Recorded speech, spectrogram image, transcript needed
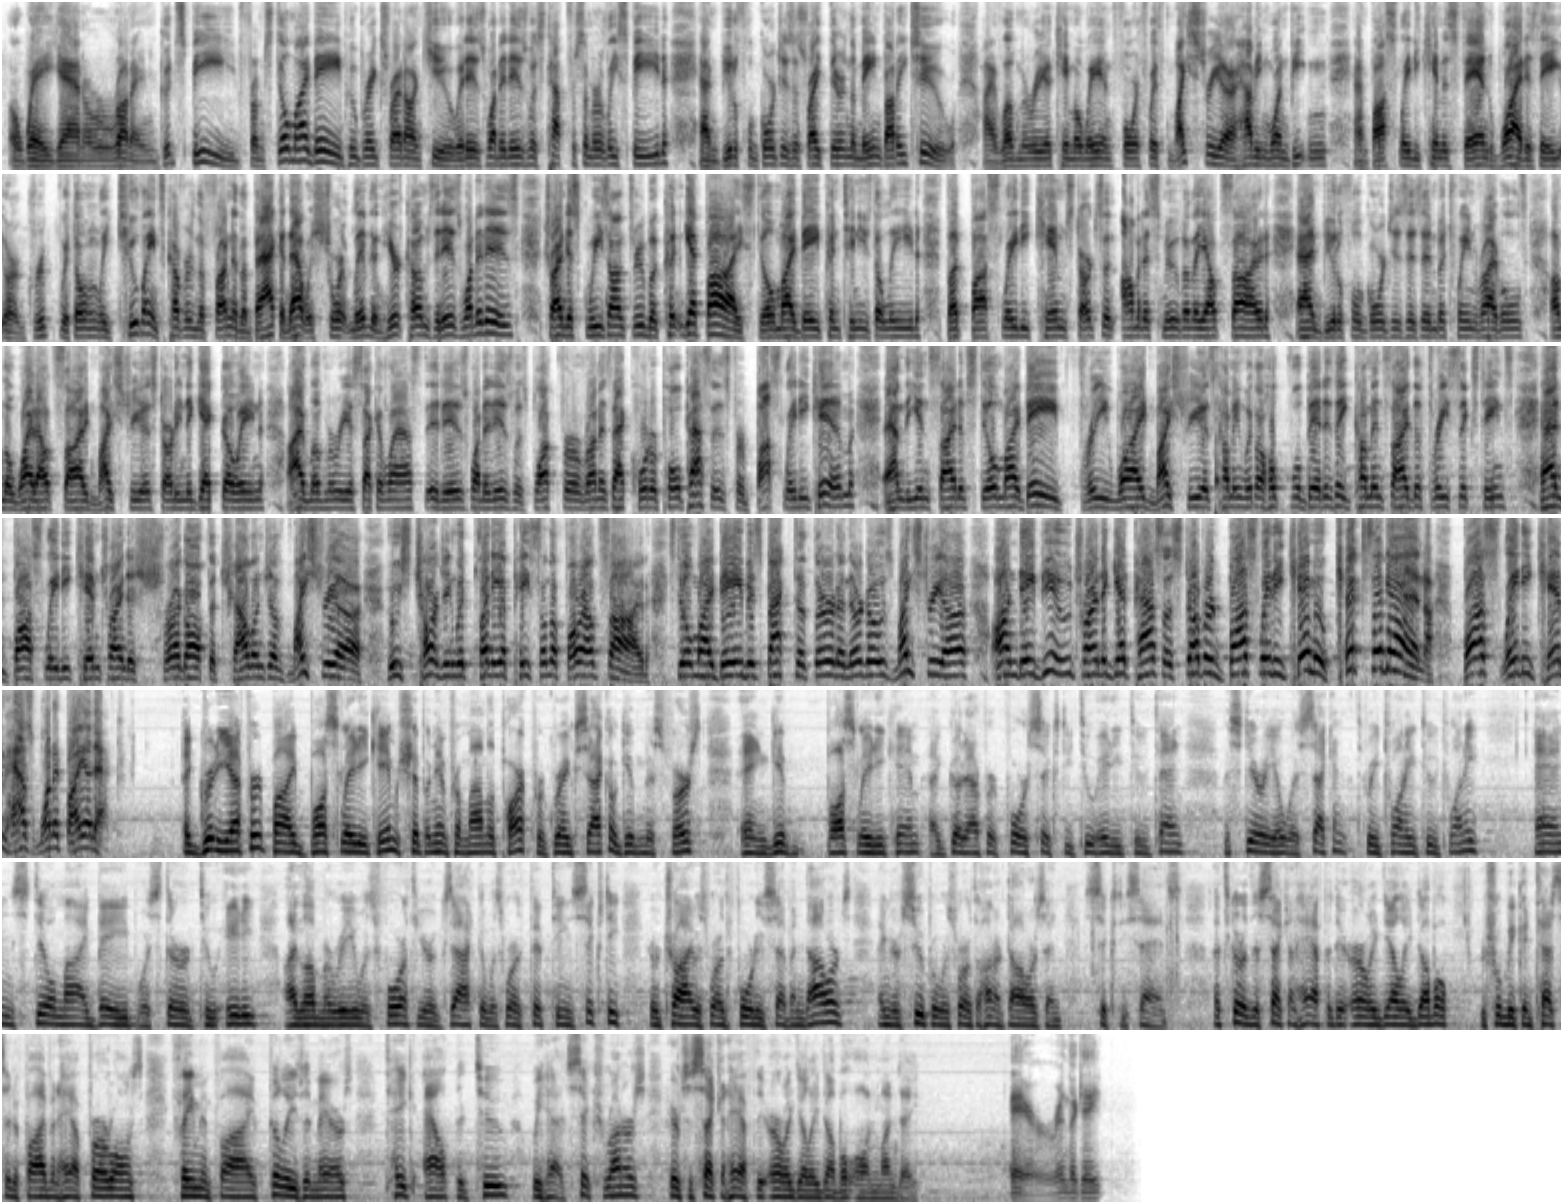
Away and running. Good speed from Still My Babe, who breaks right on cue. It is what it is, was tapped for some early speed. And Beautiful Gorgeous is right there in the main body, too. I Love Maria came away in fourth with Maestria having one beaten. And Boss Lady Kim is fanned wide as they are grouped with only two lanes covered in the front and the back. And that was short lived. And here comes It Is What It Is, trying to squeeze on through but couldn't get by. Still My Babe continues to lead. But Boss Lady Kim starts an ominous move on the outside. And Beautiful Gorgeous is in between rivals. On the white outside, Maestria is starting to get going. I Love Maria second last. It is what it is was blocked for a run as that quarter pole passes for Boss Lady Kim. And the inside of Still My Babe. Three wide. Maestria is coming with a hopeful bid as they come inside the 3 16ths. And Boss Lady Kim trying to shrug off the challenge of Maestria, who's charging with plenty of pace on the far outside. Still My Babe is back to third, and there goes Maestria on debut, trying to get past a stubborn Boss Lady Kim Who kicks again. Boss Lady Kim has won it by a neck. A gritty effort by Boss Lady Kim, shipping in from Monmouth Park for Greg Sacco. Give him his first and give Boss Lady Kim a good effort, 460, 280, 210. Maestria was second, 320, 220 and Still My Babe was third, 280. I Love Maria was fourth. Your exacta was worth 1560. Your try was worth $47, and your super was worth $100.60. Let's go to the second half of the early daily double, which will be contested at five and a half furlongs, claiming five, fillies and mares. Take out the two. We had six runners. Here's the second half of the early daily double on Monday. Air in the gate.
